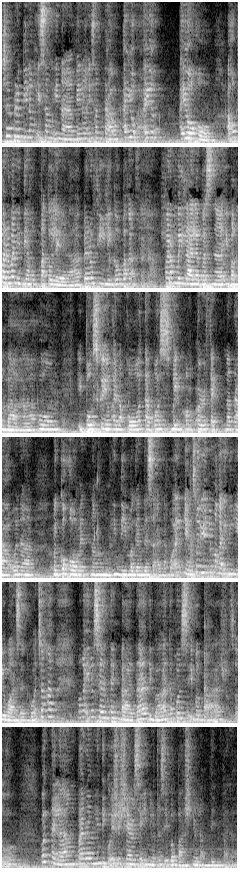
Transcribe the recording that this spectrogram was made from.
syempre bilang isang ina, bilang isang tao, ayo, ayo, ayoko. Naman hindi ako patolera, pero feeling ko baka parang may lalabas na ibang maha kung i-post ko yung anak ko tapos may pang perfect na tao na magko-comment ng hindi maganda sa anak ko. Alam niyo, yun? so yun yung mga iniiwasan ko. At saka, mga inosenteng bata, di ba? Tapos ibabash. So, wag na lang. Parang hindi ko i-share sa inyo, tapos ibabash nyo lang din pala.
